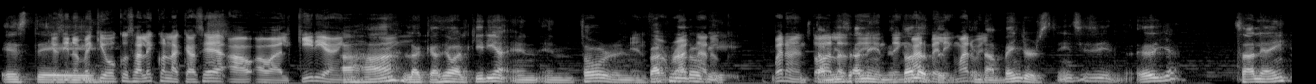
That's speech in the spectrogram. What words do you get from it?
Este... Que si no me equivoco sale con la que hace a, Valkyria. Ajá, la que hace Valkyria en, en Thor, en, Ragnarok. Bueno, en todas las en, Marvel, en, Avengers, sí, sí, sí. Ella sale ahí.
